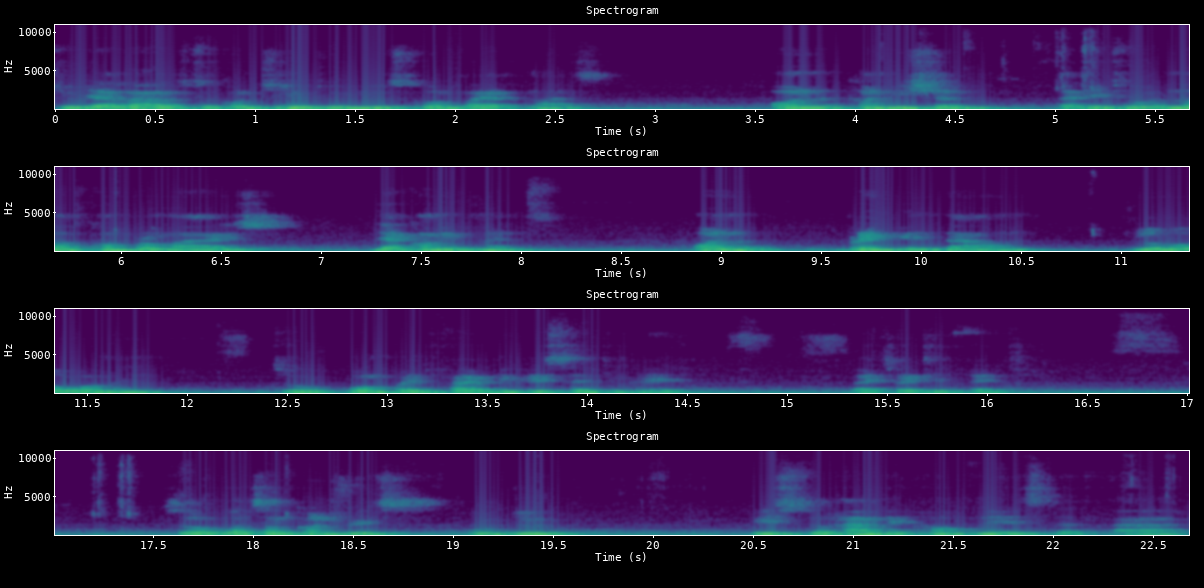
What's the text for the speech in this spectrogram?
should be allowed to continue to use coal-fired plants on condition that it will not compromise their commitment on bringing down global warming to 1.5 degrees centigrade by 2030. So what some countries would do is to have the companies that are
